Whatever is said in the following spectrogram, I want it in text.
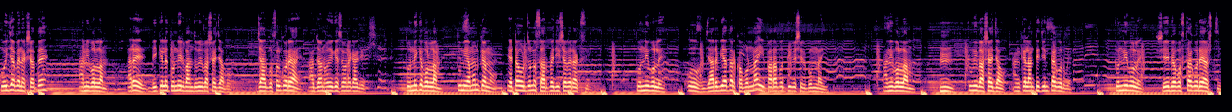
কই যাবেন একসাথে? আমি বললাম, আরে, বিকেলে তন্নির বান্ধবীর বাসায় যাব। যা গোসল করে আয়, আজান হয়ে গেছে অনেক আগে। তন্নিকে বললাম, তুমি এমন কেন? এটা ওর জন্য সারপ্রাইজ হিসাবে রাখছি। তন্নি বলে, ও, যার বিয়া তার খবর নাই, পাড়া প্রতিবেশীর ঘুম নাই। আমি বললাম, হুম তুমি বাসায় যাও আঙ্কেল আন্টি চিন্তা করবে। তন্নি বলে, সেই ব্যবস্থা করে আসছি।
